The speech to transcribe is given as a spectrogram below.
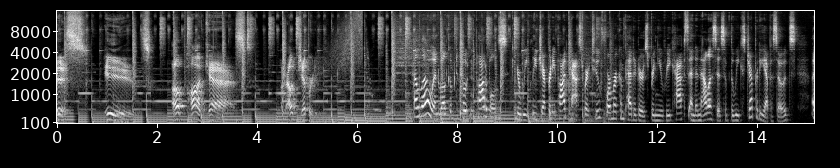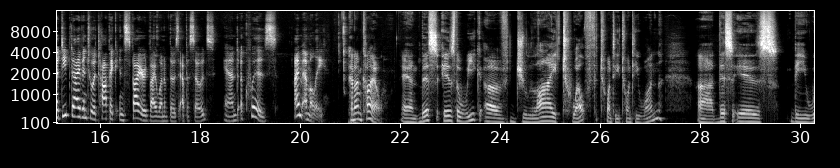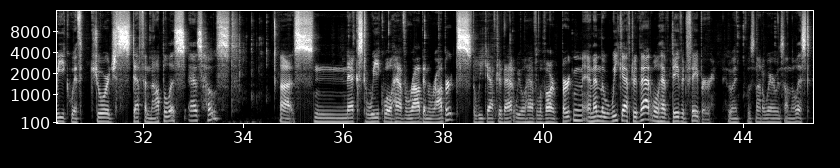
This is a podcast about Jeopardy! Hello, and welcome to Potent Potables, your weekly Jeopardy podcast where two former competitors bring you recaps and analysis of the week's Jeopardy episodes, a deep dive into a topic inspired by one of those episodes, and a quiz. I'm Emily. And I'm Kyle. And this is the week of July 12th, 2021. Uh, this is the week with George Stephanopoulos as host. Uh, next week we'll have Robin Roberts. The week after that we will have LeVar Burton. And then the week after that we'll have David Faber, who I was not aware was on the list.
